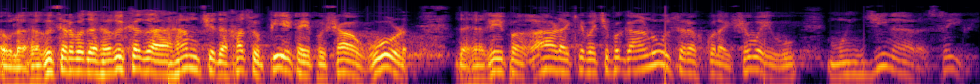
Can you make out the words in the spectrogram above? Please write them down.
او له هغه سره به د هغه خزه هم چې د خسو پیټه په شا وړ د هغه په غاړه کې به چې په غاڼو سره کولای شوی وو مونږینه رسېږي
